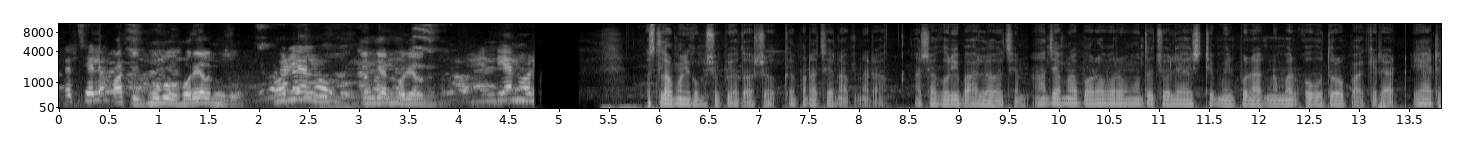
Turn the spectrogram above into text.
এটা ছেলে পাখি ঘুঘু হরিয়াল ঘুঘু। হরিয়াল ঘুঘু। ইন্ডিয়ান হরিয়াল ঘুঘু। ইন্ডিয়ান হরি আসসালামু আলাইকুম সুপ্রিয় দর্শক। কেমন আছেন আপনারা? আশা করি ভালো আছেন। আজ আমরা বরাবরের মতো চলে আসছি মিরপুর এক নম্বর কবুতর ও পাখির হাট। এই হাটে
